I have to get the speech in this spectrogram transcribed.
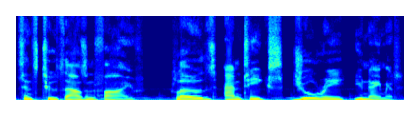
since 2005 clothes, antiques, jewelry, you name it.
